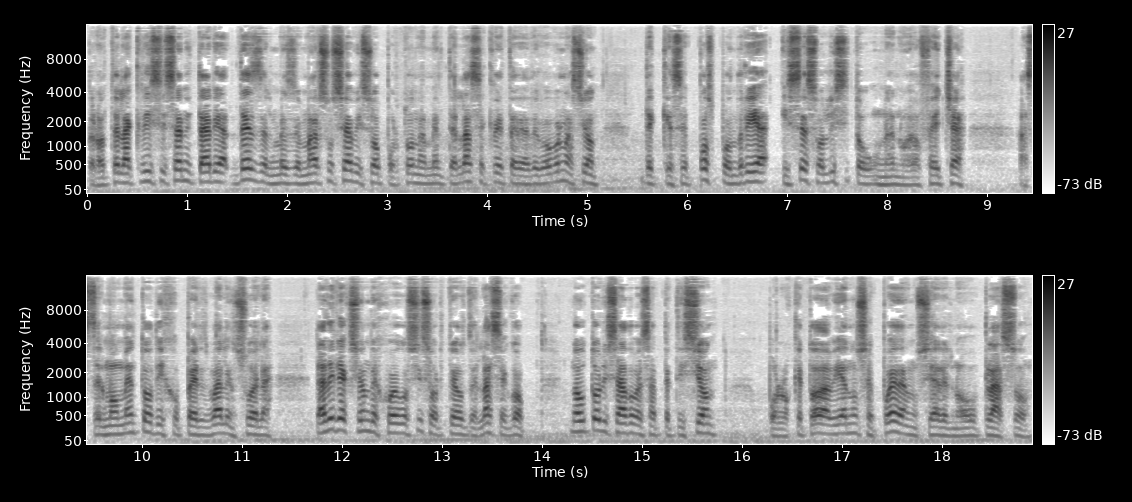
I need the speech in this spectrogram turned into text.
pero ante la crisis sanitaria, desde el mes de marzo se avisó oportunamente a la Secretaría de Gobernación de que se pospondría y se solicitó una nueva fecha. Hasta el momento, dijo Pérez Valenzuela, la Dirección de Juegos y Sorteos de la CEGOP no ha autorizado esa petición, por lo que todavía no se puede anunciar el nuevo plazo.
